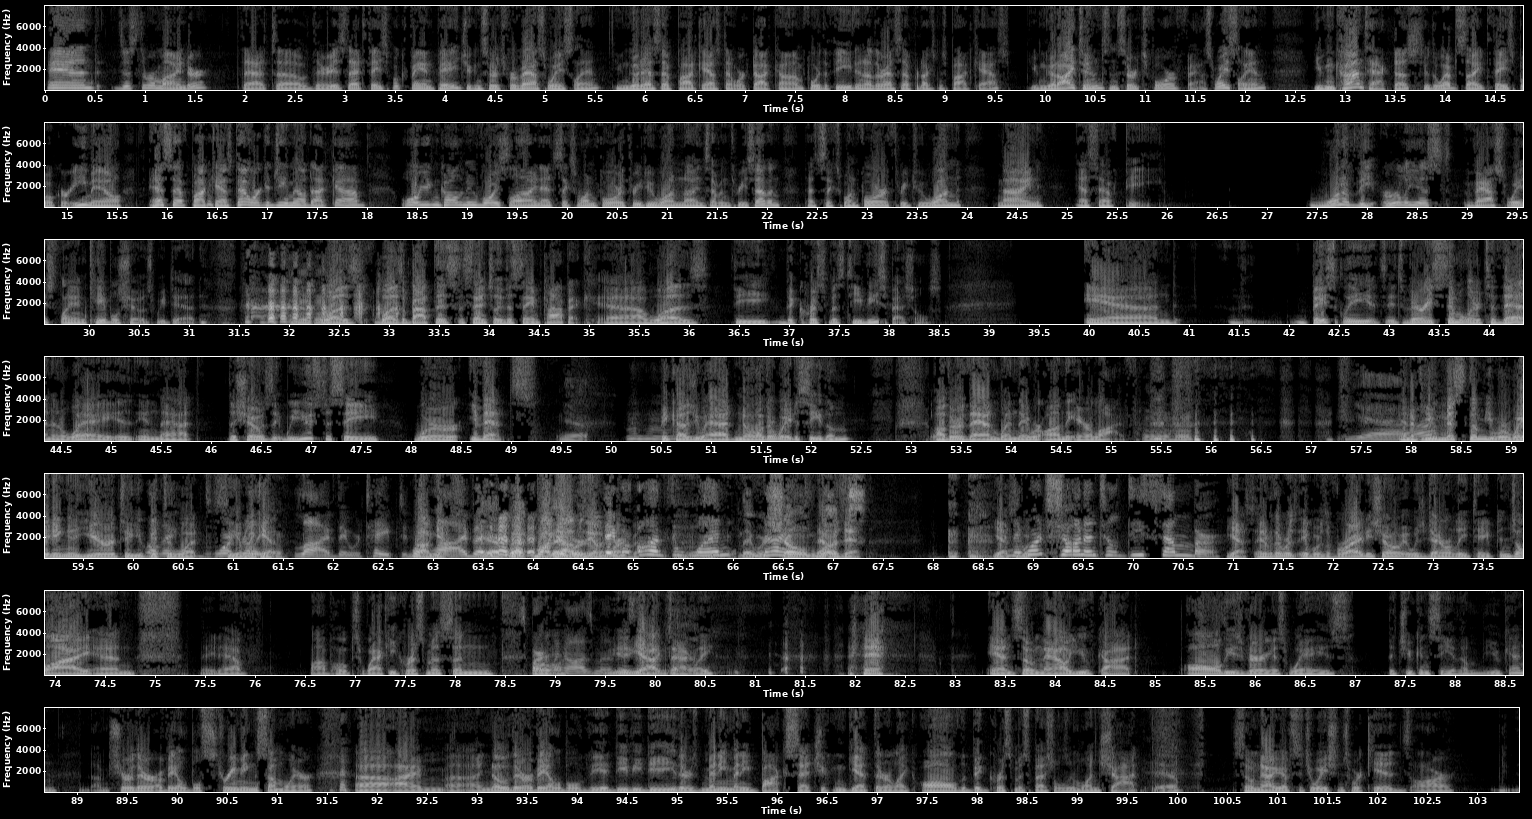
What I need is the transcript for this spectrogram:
And just a reminder that uh, there is that Facebook fan page. You can search for Vast Wasteland. You can go to sfpodcastnetwork.com for the feed and other SF Productions podcasts. You can go to iTunes and search for Vast Wasteland. You can contact us through the website, Facebook, or email sfpodcastnetwork at gmail.com, or you can call the new voice line at 614-321-9737. That's 614-321-9SFP. One of the earliest Vast Wasteland cable shows we did was was about this essentially the same topic. Uh, was the the Christmas TV specials, and th- basically it's it's very similar to then in a way in, in that the shows that we used to see were events Yeah. because you had no other way to see them other than when they were on the air live. Mm-hmm. Yeah. And if you missed them, you were waiting a year or two you well, get to what see them really again. live, they were taped in Well, July, yes. but Yeah, but Well, they yeah, were the they were on for one. they were night. shown That once. was it. Yes, and they it wa- weren't shown until December. Yes, and if there was if it was a variety show, it was generally taped in July, and they'd have Bob Hope's Wacky Christmas and Sparkling or- Osmonds. Yeah, exactly. and so now you've got all these various ways that you can see them. You can, I'm sure they're available streaming somewhere. uh, I'm, uh, I know they're available via DVD. There's many, many box sets you can get that are like all the big Christmas specials in one shot. Yeah. So now you have situations where kids are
